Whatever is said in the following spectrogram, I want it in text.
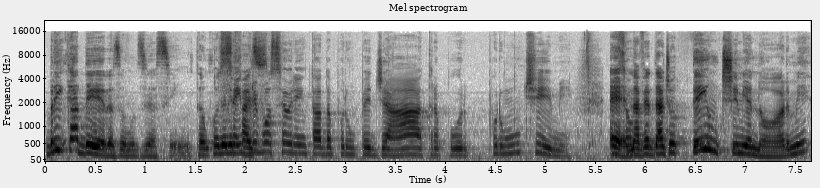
brincadeiras, vamos dizer assim. Então, quando ele Sempre faz... você é orientada por um pediatra, por, por um time. É, são... na verdade, eu tenho um time enorme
